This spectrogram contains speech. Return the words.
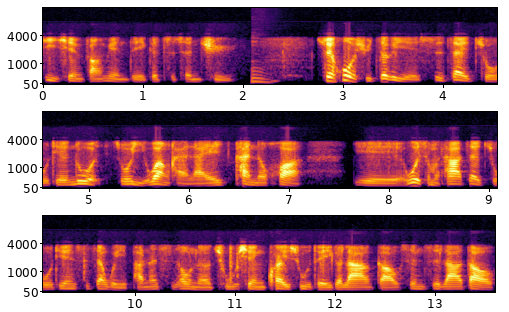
季线方面的一个支撑区，嗯，所以或许这个也是在昨天，如果说以万海来看的话，也为什么它在昨天是在尾盘的时候呢，出现快速的一个拉高，甚至拉到。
